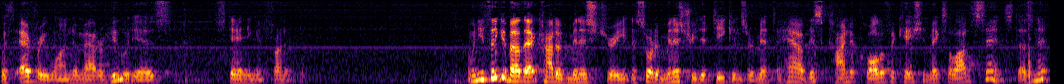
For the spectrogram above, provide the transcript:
with everyone, no matter who it is, standing in front of him. When you think about that kind of ministry, the sort of ministry that deacons are meant to have, this kind of qualification makes a lot of sense, doesn't it?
